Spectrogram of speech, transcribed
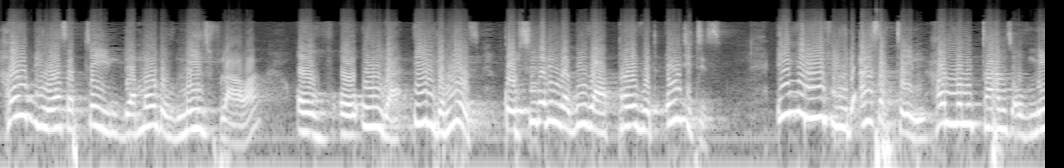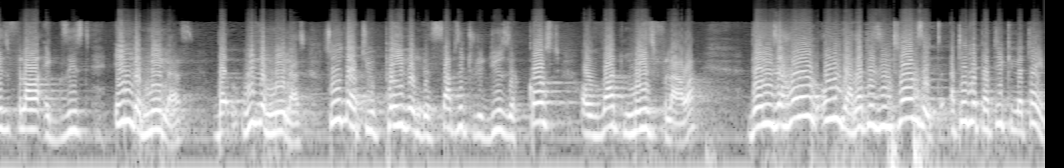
how do you ascertain the amount of maize flour of or unga in the mills, considering that these are private entities? Even if you would ascertain how many tons of maize flour exist in the millers, but with the millers, so that you pay them the subsidy to reduce the cost of that maize flour, there is a whole unga that is in transit at any particular time.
